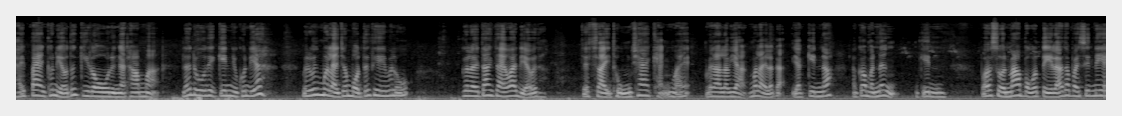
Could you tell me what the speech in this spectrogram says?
ใช้แป้งข้าวเหนียวตั้งกิโลหนึ่งอะทำอะแล้วดูสิกินอยู่คนเดียวไม่รู้เมื่อไหร่จะหมดสักทีไม่รู้ ก็เลยตั้งใจว่าเดี๋ยว จะใส่ถุงแช่แข็งไว้ เวลาเราอยากเมื่อไหร่แล้วก็อยากกินเนาะแล้วก็มานึ่งกิน เพราะส่วนมากปกติแล้วถ้าไปซิดนีย์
